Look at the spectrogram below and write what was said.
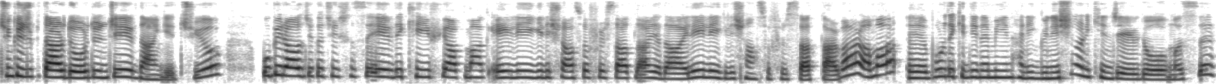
Çünkü Jüpiter dördüncü evden geçiyor. Bu birazcık açıkçası evde keyif yapmak, evle ilgili şans ve fırsatlar ya da aileyle ilgili şans ve fırsatlar var. Ama e, buradaki dinamiğin hani güneşin 12. evde olması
